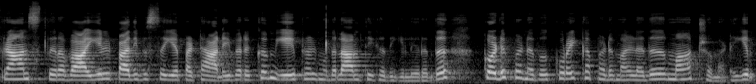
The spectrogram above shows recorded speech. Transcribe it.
பிரான்ஸ் திறவாயில் பதிவு செய்யப்பட்ட அனைவருக்கும் ஏப்ரல் முதலாம் தேதியிலிருந்து கொடுப்பனவு குறைக்கப்படும் அல்லது மாற்றமடையும்.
